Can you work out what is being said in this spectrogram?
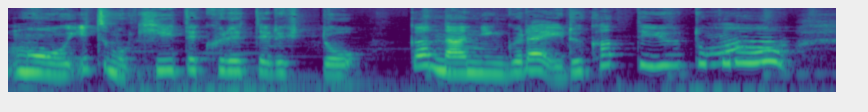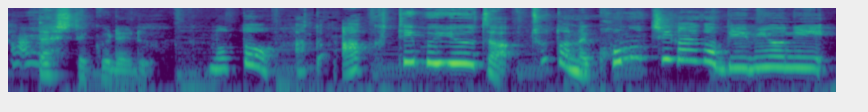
もういつも聞いてくれてる人が何人ぐらいいるかっていうところを出してくれるのとあとアクティブユーザー。ちょっとねこの違いが微妙に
